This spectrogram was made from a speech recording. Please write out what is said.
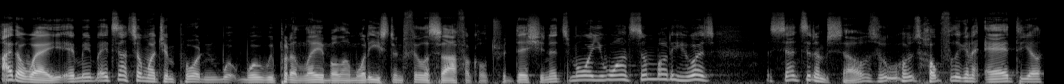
Either way, I mean, it's not so much important wh- where we put a label on what Eastern philosophical tradition. It's more you want somebody who has a sense of themselves, who, who's hopefully going to add to your.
